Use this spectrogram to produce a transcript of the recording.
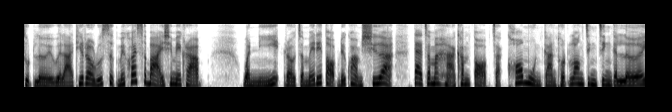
สุดๆ เลย เวลาที่เรารู้สึกไม่ค่อยสบายใช่ไหมครับ วันนี้เราจะไม่ได้ตอบด้วยความเชื่อ แต่จะมาหาคำตอบจากข้อมูลการทดลองจริง ๆ กันเลย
